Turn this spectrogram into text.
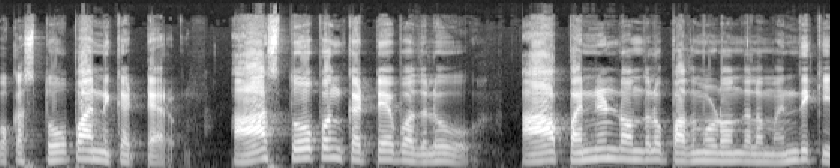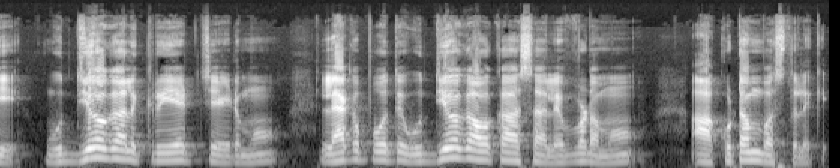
ఒక స్తూపాన్ని కట్టారు. ఆ స్తూపం కట్టే బదులు ఆ పన్నెండు వందలు పదమూడు వందల మందికి ఉద్యోగాలు క్రియేట్ చేయడము లేకపోతే ఉద్యోగ అవకాశాలు ఇవ్వడము ఆ కుటుంబస్తులకి.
